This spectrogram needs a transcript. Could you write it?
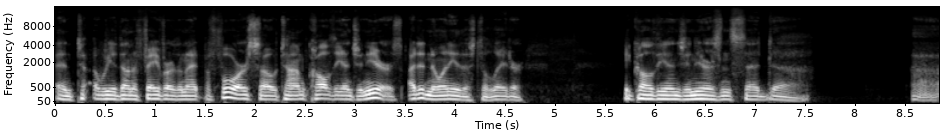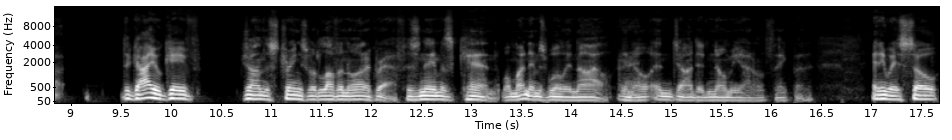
and t- we had done a favor the night before, so Tom called the engineers. I didn't know any of this till later. He called the engineers and said, uh, uh, "The guy who gave John the strings would love an autograph. His name is Ken. Well, my name is Willie Nile, you know, and John didn't know me, I don't think. But anyway, so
